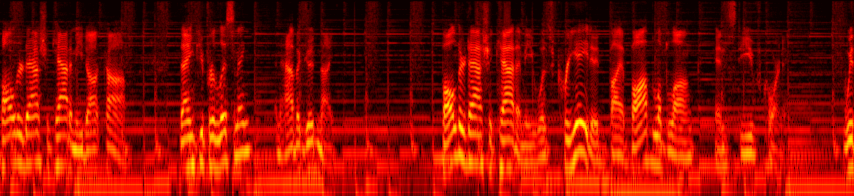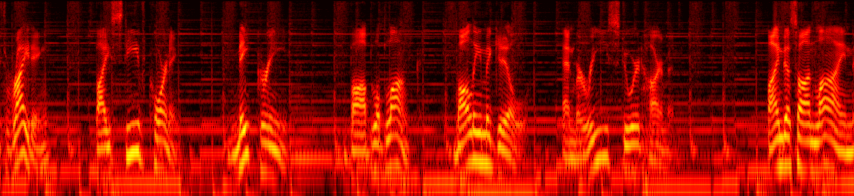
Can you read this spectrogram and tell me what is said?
balderdashacademy.com. Thank you for listening, and have a good night. Balderdash Academy was created by Bob LeBlanc and Steve Corning. with writing by Steve Corning, Nate Green, Bob LeBlanc, Molly McGill, and Marie Stewart Harmon. Find us online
